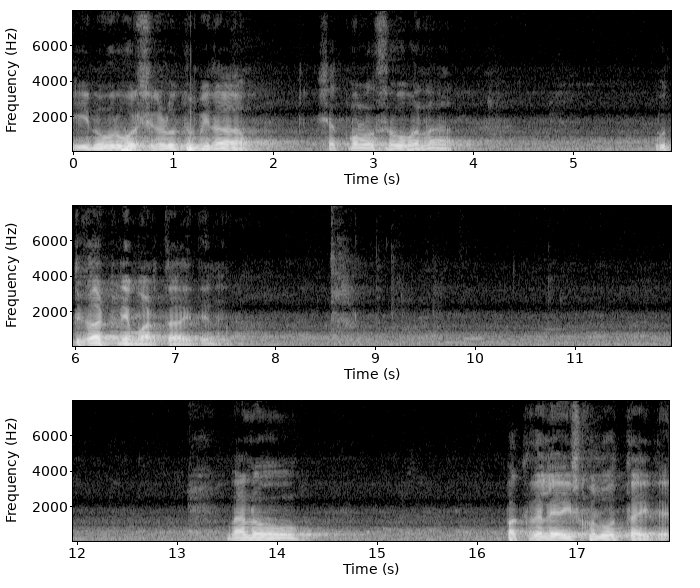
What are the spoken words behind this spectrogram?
ಈ ನೂರು ವರ್ಷಗಳು ತುಂಬಿದ ಶತಮಾನೋತ್ಸವವನ್ನು ಉದ್ಘಾಟನೆ ಮಾಡ್ತಾ ಇದ್ದೇನೆ. ನಾನು ಪಕ್ಕದಲ್ಲೇ ಹೈಸ್ಕೂಲ್ ಓದ್ತಾ ಇದ್ದೆ,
